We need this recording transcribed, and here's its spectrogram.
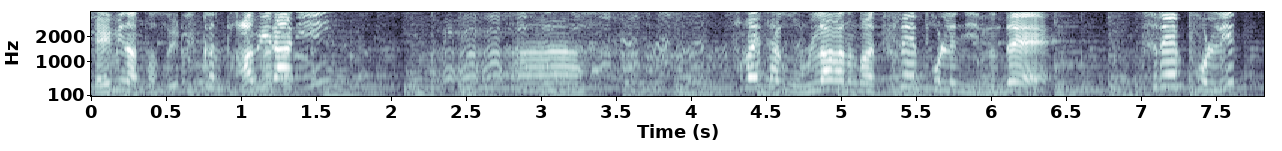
뱀이 나탔어. 이렇게 큰 바위라니? 아 사다리 타고 올라가는 거랑 트램폴린이 있는데 트램폴린?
